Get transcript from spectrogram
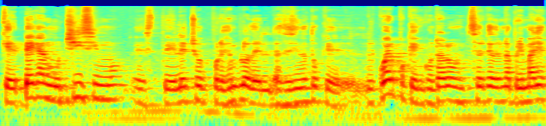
que pegan muchísimo, este, el hecho, por ejemplo, del asesinato, que el cuerpo que encontraron cerca de una primaria,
